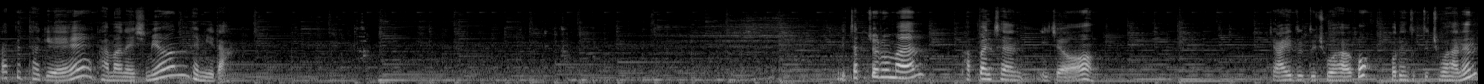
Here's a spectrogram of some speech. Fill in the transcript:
따뜻하게 담아내시면 됩니다. 짭조름한 밥 반찬이죠. 아이들도 좋아하고 어른들도 좋아하는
